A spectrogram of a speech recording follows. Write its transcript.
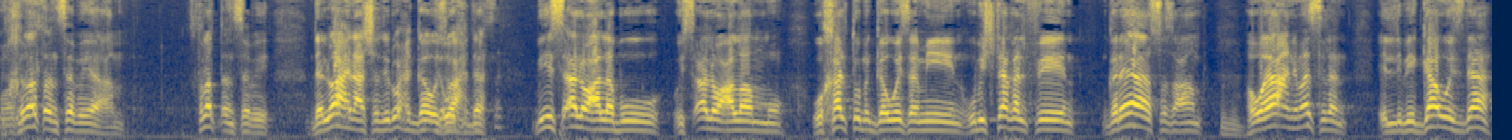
اختلاط أنساب إيه يا عم؟ اختلاط أنساب إيه؟ ده الواحد عشان يروح يتجوز واحدة بيسالوا على أبوه ويسالوا على أمه وخالته متجوزة مين وبيشتغل فين؟ جرى إيه يا أستاذ عمرو. هو يعني مثلا اللي بيتجوز ده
